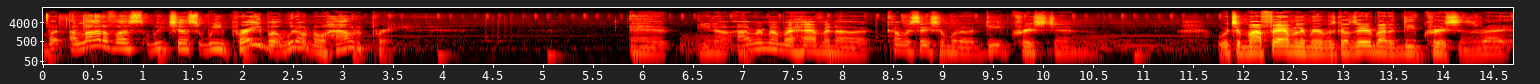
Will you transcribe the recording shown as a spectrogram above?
But a lot of us, we just we pray, but we don't know how to pray. And you know, I remember having a conversation with a deep Christian, which are my family members, because everybody deep Christians, right?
